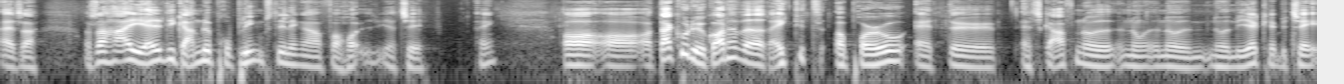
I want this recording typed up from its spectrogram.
Altså, og så har I alle de gamle problemstillinger at forholde jer til. Ikke? Og, og, og der kunne det jo godt have været rigtigt at prøve at, øh, at skaffe noget, noget, noget, noget mere kapital.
